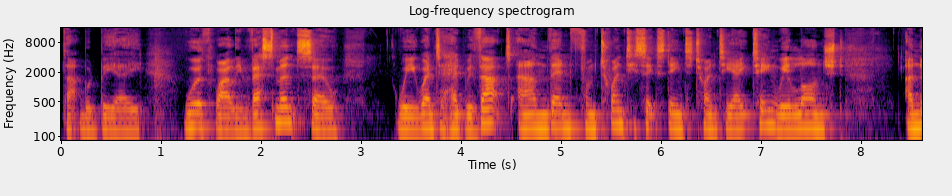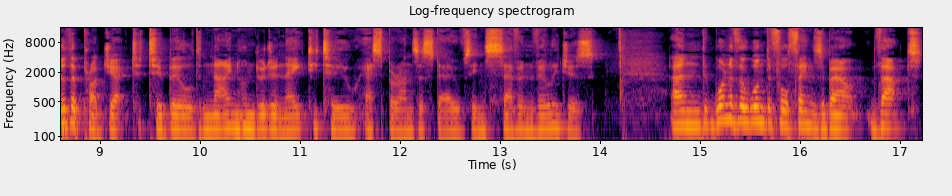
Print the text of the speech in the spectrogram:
that would be a worthwhile investment. So we went ahead with that, and then from 2016 to 2018, we launched another project to build 982 Esperanza stoves in seven villages. And one of the wonderful things about that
